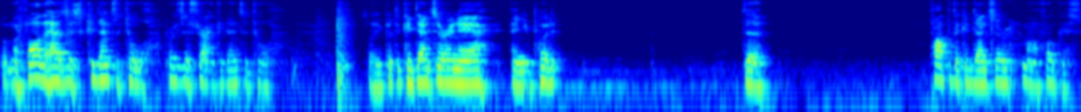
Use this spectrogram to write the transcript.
But my father has this condenser tool, Briggs & Stratton condenser tool. So you put the condenser in there, and you put the top of the condenser, come on, focus,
